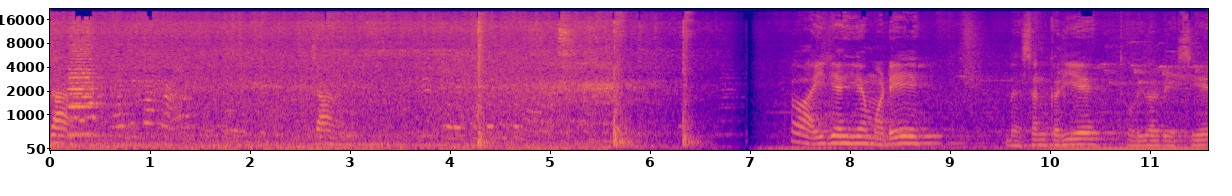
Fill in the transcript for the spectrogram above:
ચાલ. તો આવી જઈએ મળે, દર્શન કરીએ, થોડી વાર બેસીએ.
